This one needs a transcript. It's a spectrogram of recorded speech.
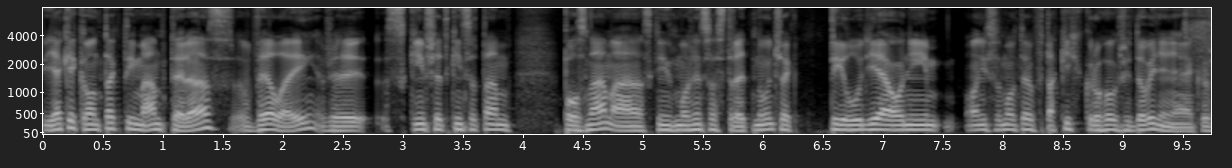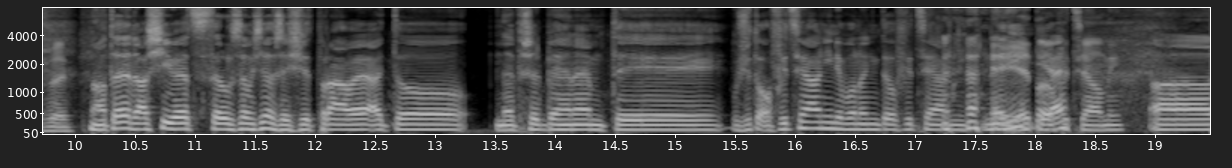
jaké kontakty mám teraz v LA, že s kým všetkým sa tam poznám a s kým môžem sa stretnúť, čak tí ľudia, oni, oni sa motajú v takých kruhoch, že dovidenia. Akože, No a to je další věc, kterou jsem chtěl řešit právě, ať to nepředběhnem ty... Už je to oficiální, nebo není to oficiální? Není? je to je? oficiálny. A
